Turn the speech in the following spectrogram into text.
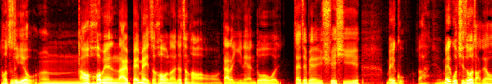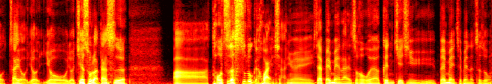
投资的业务，嗯，然后后面来北美之后呢，就正好待了一年多，我在这边学习美股，是吧？美股其实我早就在有有有有接触了，但是。把投资的思路给换一下，因为在北美来之后，我要更接近于北美这边的这种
